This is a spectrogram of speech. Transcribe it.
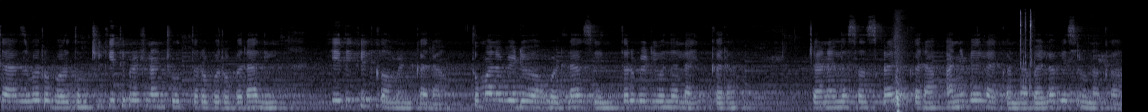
त्याचबरोबर तुमची किती प्रश्नांची उत्तरं बरोबर आली हे देखील कमेंट करा. तुम्हाला व्हिडिओ आवडला असेल तर व्हिडिओला लाईक करा. चॅनलला सबस्क्राईब करा आणि बेल आयकॉन दाबायला विसरू नका.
